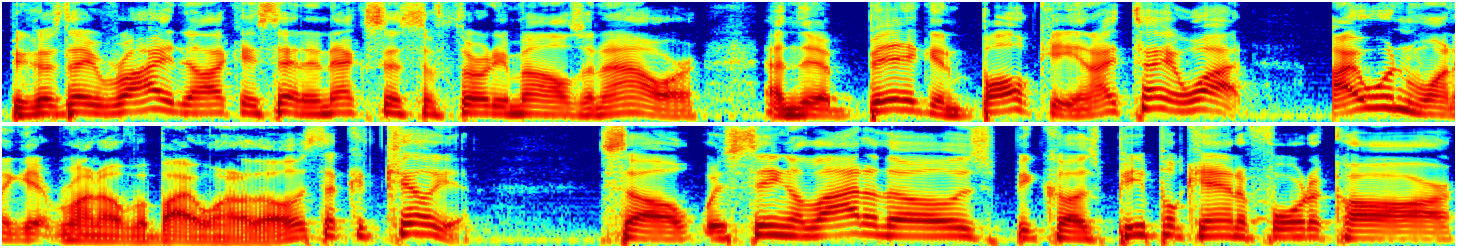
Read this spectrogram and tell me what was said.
because they ride, like I said, in excess of 30 miles an hour, and they're big and bulky. And I tell you what, I wouldn't want to get run over by one of those. That could kill you. So we're seeing a lot of those because people can't afford a car.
